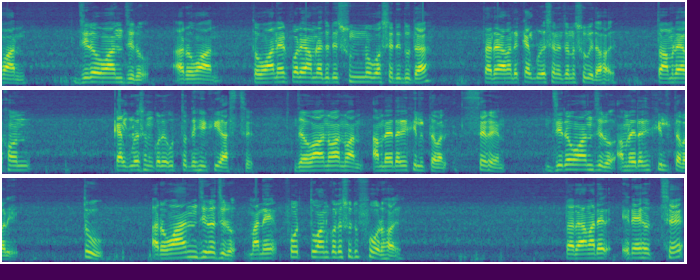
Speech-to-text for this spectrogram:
one, zero one, zero আর ওয়ান। তো ওয়ানের পরে আমরা যদি শূন্য বসে দিই দুটা, তাহলে আমাদের ক্যালকুলেশনের জন্য সুবিধা হয়। তো আমরা এখন ক্যালকুলেশন করে উত্তর দেখি কি আসছে। যে ওয়ান ওয়ান ওয়ান, আমরা এটাকে কি লিখতে পারি? সেভেন। জিরো ওয়ান জিরো, আমরা এটাকে লিখতে পারি? টু। আর ওয়ান জিরো জিরো মানে ফোর টু ওয়ান করলে শুধু ফোর হয়। তাহলে আমাদের এটাই হচ্ছে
